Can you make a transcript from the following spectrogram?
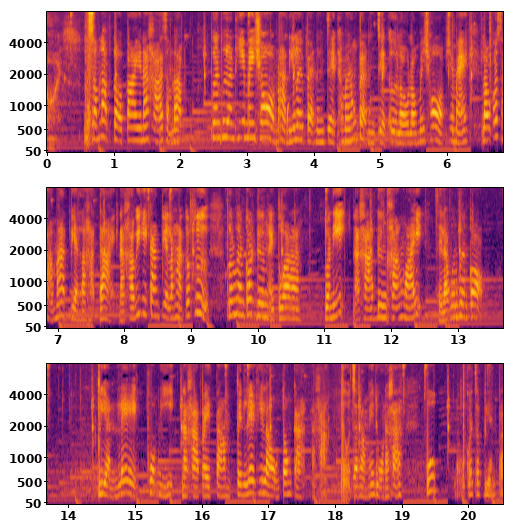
Nice. สำหรับต่อไปนะคะสำหรับเพื่อนๆที่ไม่ชอบรหัสนี้เลย 817ทำไมต้อง 817 เออเราเราไม่ชอบใช่ไหม เราก็สามารถเปลี่ยนรหัสได้นะคะ วิธีการเปลี่ยนรหัสก็คือเพื่อนๆก็ดึงไอตัวตัวนี้นะคะ ดึงค้างไว้เสร็จแล้วเพื่อนๆก็เป ลี่ยนเลขพวกนี้นะคะ ไปตามเป็นเลขที่เราต้องการนะคะ เดี๋ยวจะทำให้ดูนะคะ ปุ๊บเราก็จะเปลี่ยนไป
